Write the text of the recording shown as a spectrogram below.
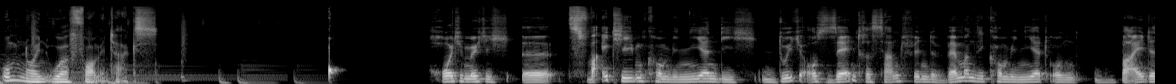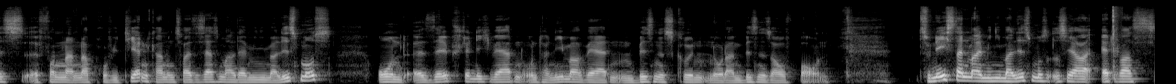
um 9 Uhr vormittags. Heute möchte ich äh, zwei Themen kombinieren, die ich durchaus sehr interessant finde, wenn man sie kombiniert und beides äh, voneinander profitieren kann. Und zwar ist es erstmal der Minimalismus und äh, selbstständig werden, Unternehmer werden, ein Business gründen oder ein Business aufbauen. Zunächst einmal Minimalismus ist ja etwas,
